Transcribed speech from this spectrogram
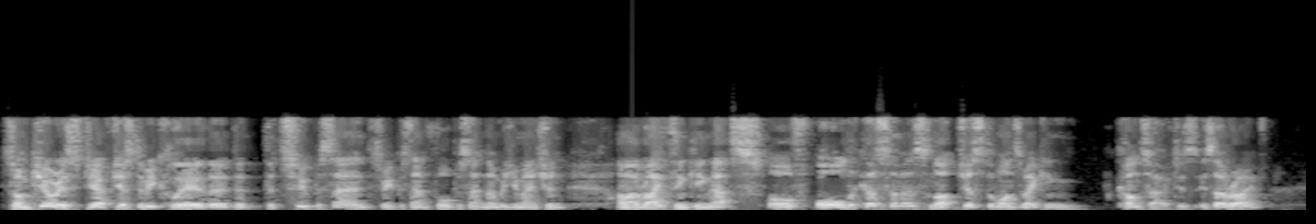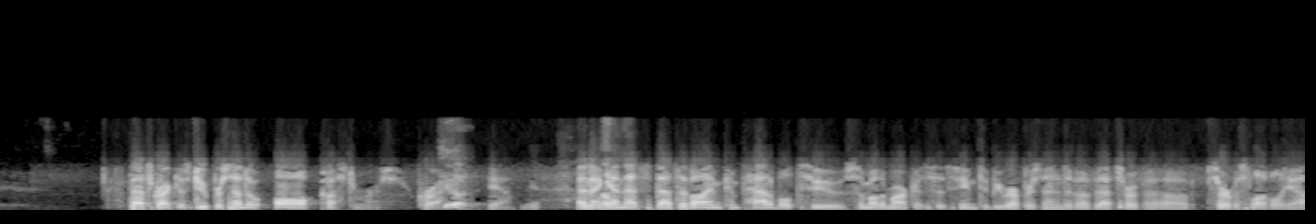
So I'm curious, Jeff, just to be clear, the, the, the 2%, 3%, 4% numbers you mentioned, am I right thinking that's of all the customers, not just the ones making contact? Is, is that right? That's correct. It's 2% of all customers. Correct. Yeah. yeah. And again, oh. that's that's a volume compatible to some other markets that seem to be representative of that sort of uh, service level. Yeah.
